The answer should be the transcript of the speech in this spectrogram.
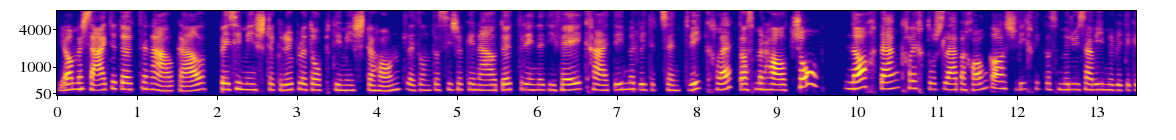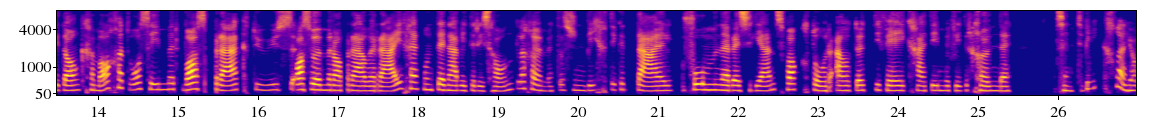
Ja, man sagt ja dort auch, gell? Pessimisten grübeln, Optimisten handeln. Und das ist ja genau dort drinnen die Fähigkeit, immer wieder zu entwickeln, dass man halt schon nachdenklich durchs Leben kann gehen. Es ist wichtig, dass wir uns auch immer wieder Gedanken machen, wo sind wir, was prägt uns, was wollen wir aber auch erreichen und dann auch wieder ins Handeln kommen. Das ist ein wichtiger Teil vom Resilienzfaktor, auch dort die Fähigkeit immer wieder können zu entwickeln. Ja,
